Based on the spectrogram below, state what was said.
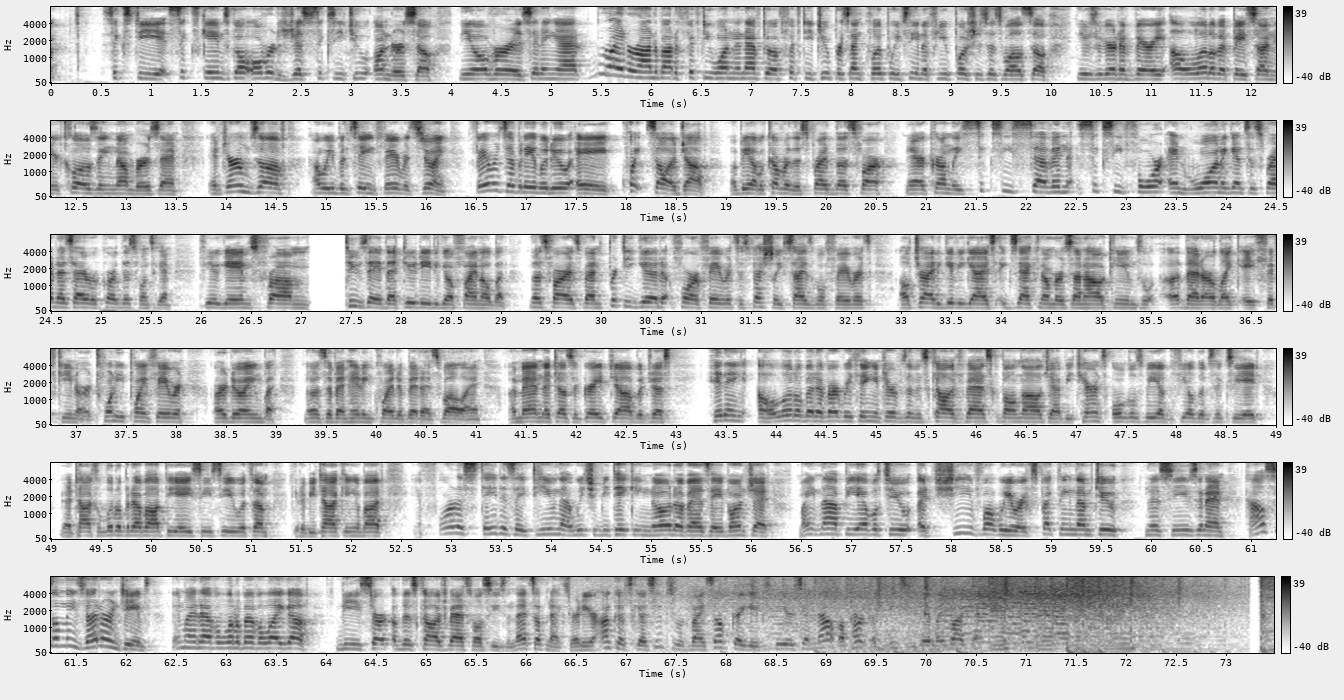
66 games go over to just 62 under. So the over is sitting at right around about a 51 and a half to a 52% clip. We've seen a few pushes as well. So these are going to vary a little bit based on your closing numbers. And in terms of how we've been seeing favorites doing, favorites have been able to do a quite solid job of being able to cover the spread thus far. They are currently 67, 64, and 1 against the spread as I record this once again. A few games from Tuesday that do need to go final, but thus far it's been pretty good for favorites, especially sizable favorites. I'll try to give you guys exact numbers on how teams uh, that are like a 15 or a 20 point favorite are doing, but those have been hitting quite a bit as well. And a man that does a great job of just hitting a little bit of everything in terms of his college basketball knowledge. That'd be Terrence Oglesby of the Field of 68. We're going to talk a little bit about the ACC with them. Going to be talking about Florida State is a team that we should be taking note of as a bunch that might not be able to achieve what we were expecting them to this season, and how some of these veteran teams they might have a little bit of a leg up the start of this college basketball season. That's up next, right here on Cubs Soups with myself, Greg Apes Peterson, now a part of the VSiN Family Podcast.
